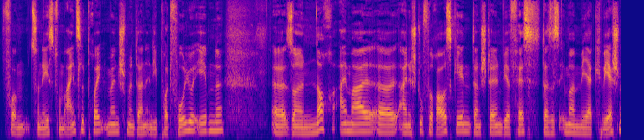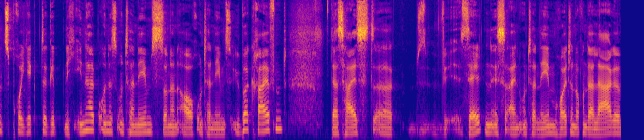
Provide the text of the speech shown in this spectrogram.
vom zunächst vom Einzelprojektmanagement, dann in die Portfolioebene, äh, sondern noch einmal äh, eine Stufe rausgehen, dann stellen wir fest, dass es immer mehr Querschnittsprojekte gibt, nicht innerhalb eines Unternehmens, sondern auch unternehmensübergreifend. Das heißt, äh, selten ist ein Unternehmen heute noch in der Lage,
